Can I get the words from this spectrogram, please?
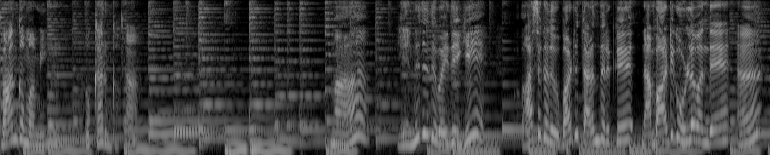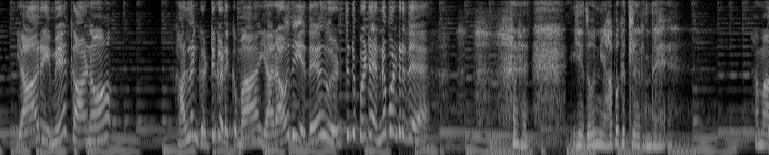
வாங்க மாமி. உட்காருங்க. ஆ. மா என்னது இது வைதேகி? வாசகதவு பாட்டு திறந்திருக்கு. நான் பாட்டுக்கு உள்ள வந்தேன்? யாரையுமே காணோம். காலம் கெட்டு கிடக்குமா? யாராவது எதையாவது எடுத்துட்டு போயிட்டா என்ன பண்றது? ஏதோ ஞாபகத்துல இருந்தேன். ஆமா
